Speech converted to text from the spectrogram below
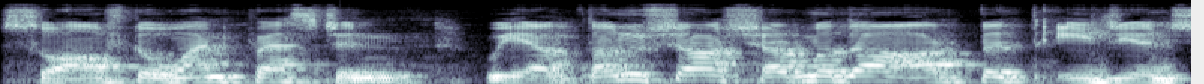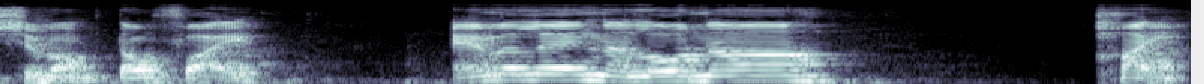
So after one question, we have Tanusha, Sharmada, Arpit, AG and Shivam. Top five. Emeline, Alona, hi.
